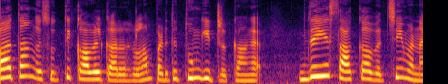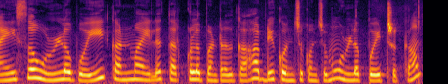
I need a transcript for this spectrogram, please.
பார்த்தா அங்கே சுற்றி காவல்காரர்கள்லாம் படுத்து தூங்கிட்டு இருக்காங்க. இதையே சாக்கா வச்சு இவன் நைஸாக உள்ளே போய் கண்மாயில் தற்கொலை பண்ணுறதுக்காக அப்படியே கொஞ்சம் கொஞ்சமாக உள்ளே போயிட்டுருக்கான்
